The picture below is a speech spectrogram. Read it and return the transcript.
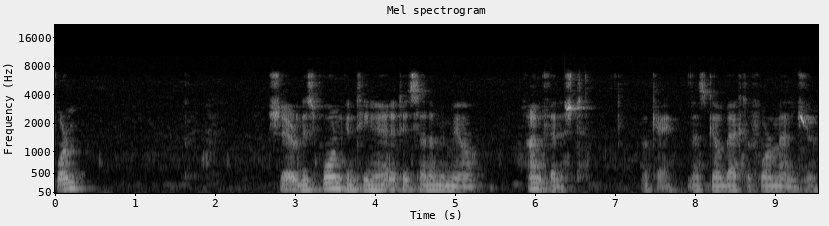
Form. Share this form, continue edit send an email. I'm finished. Okay, let's go back to Form Manager.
